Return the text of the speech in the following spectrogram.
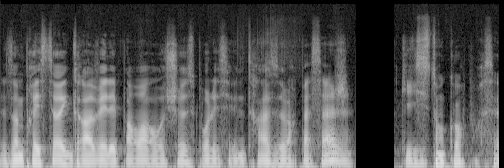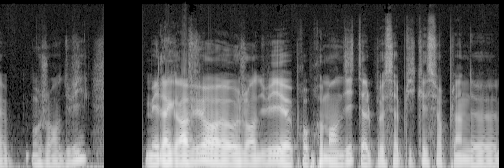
les hommes préhistoriques gravaient les parois rocheuses pour laisser une trace de leur passage, qui existe encore pour ça aujourd'hui. Mais la gravure, euh, aujourd'hui, euh, proprement dite, elle peut s'appliquer sur plein de,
